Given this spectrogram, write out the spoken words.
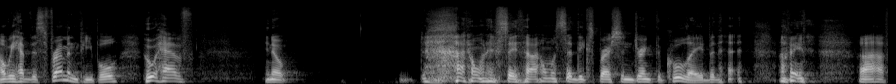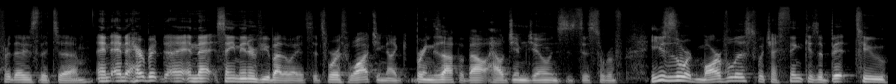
uh, we have this Fremen people who have, you know, I don't want to say that. I almost said the expression "drink the Kool Aid," but I mean, uh, for those that um, and and Herbert uh, in that same interview, by the way, it's it's worth watching. Like brings up about how Jim Jones is this sort of he uses the word marvelous, which I think is a bit too.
